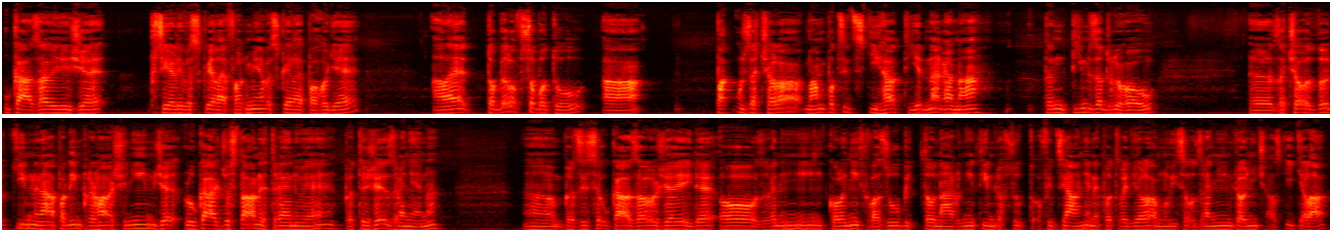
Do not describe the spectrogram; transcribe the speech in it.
ukázali, že přijeli ve skvělé formě, ve skvělé pohodě, ale to bylo v sobotu a pak už začala, mám pocit, stíhat jedna rana, ten tým za druhou. E, začalo to tím nenápadným prohlášením, že Lukáš dostal netrénuje, protože je zraněn. E, brzy se ukázalo, že jde o zranění kolenních vazů, byť to národní tým dosud oficiálně nepotvrdil a mluví se o zranění v dolní části těla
